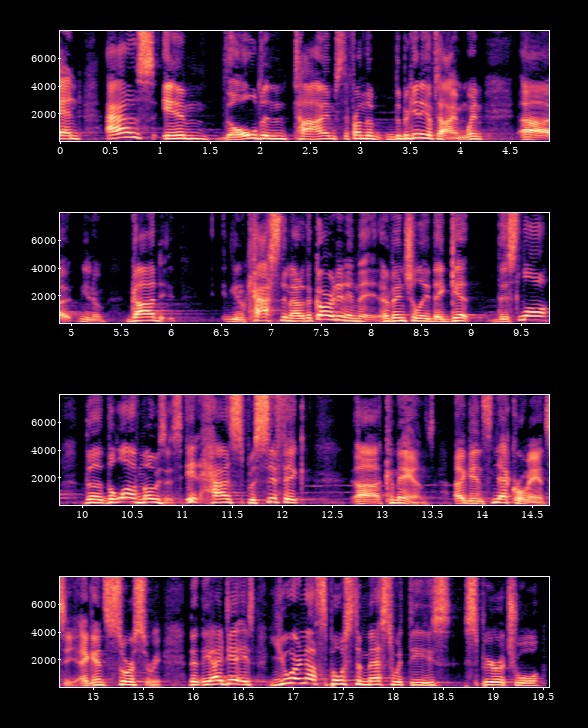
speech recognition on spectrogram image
And as in the olden times, from the, the beginning of time, when uh, you know God you know, cast them out of the garden, and then eventually they get this law, the, the law of Moses. It has specific uh, commands against necromancy, against sorcery. That the idea is you are not supposed to mess with these spiritual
